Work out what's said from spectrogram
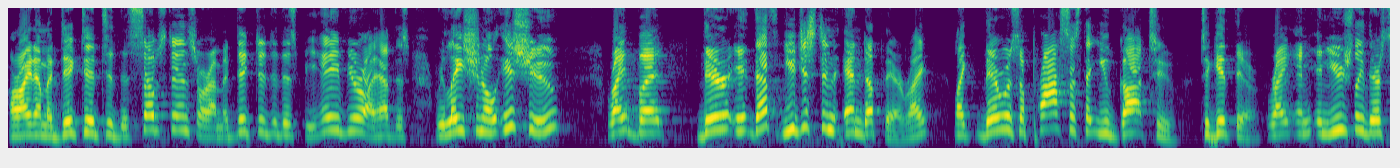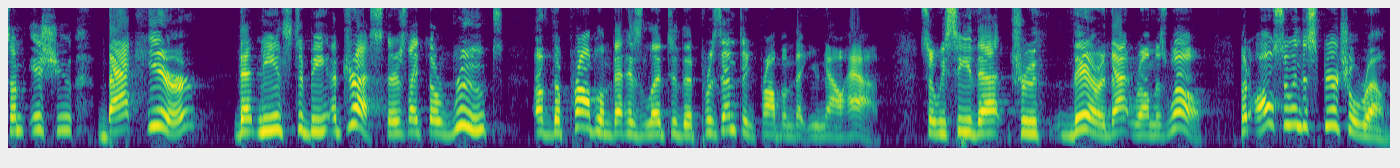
all right, I'm addicted to this substance or I'm addicted to this behavior, I have this relational issue, right? But there, it, that's, you just didn't end up there, right? Like there was a process that you got to to get there, right? And, and usually there's some issue back here that needs to be addressed. There's like the root of the problem that has led to the presenting problem that you now have. So we see that truth there in that realm as well. But also in the spiritual realm,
